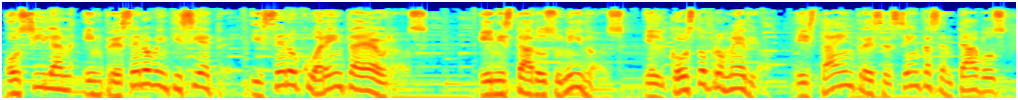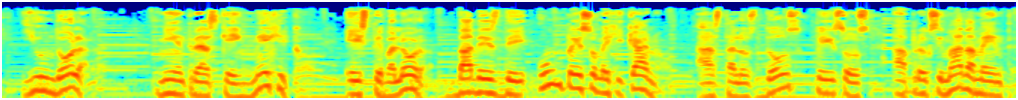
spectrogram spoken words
oscilan entre 0,27 y 0,40 euros. En Estados Unidos, el costo promedio está entre 60 centavos y un dólar, mientras que en México, este valor va desde un peso mexicano hasta los 2 pesos aproximadamente.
